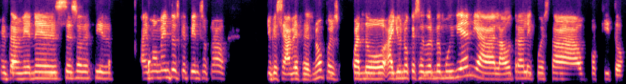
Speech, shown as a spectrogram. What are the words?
que también es eso decir, hay momentos que pienso, claro, yo que sé, a veces, ¿no? Pues cuando hay uno que se duerme muy bien y a la otra le cuesta un poquito.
